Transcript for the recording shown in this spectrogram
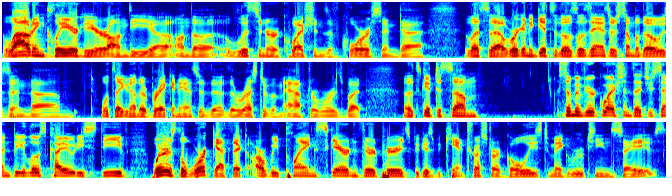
loud and clear here on the uh, on the listener questions, of course. And uh, let's uh, we're going to get to those. Let's answer some of those, and um, we'll take another break and answer the the rest of them afterwards. But let's get to some some of your questions that you sent be Los Coyotes Steve, where's the work ethic? Are we playing scared in third periods because we can't trust our goalies to make routine saves?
